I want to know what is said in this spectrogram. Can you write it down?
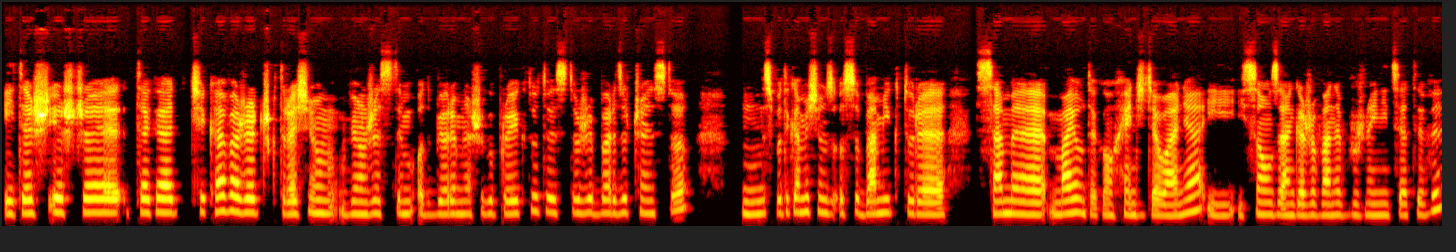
I też jeszcze taka ciekawa rzecz, która się wiąże z tym odbiorem naszego projektu, to jest to, że bardzo często Mm, spotykamy się z osobami, które same mają taką chęć działania i, i, są zaangażowane w różne inicjatywy,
